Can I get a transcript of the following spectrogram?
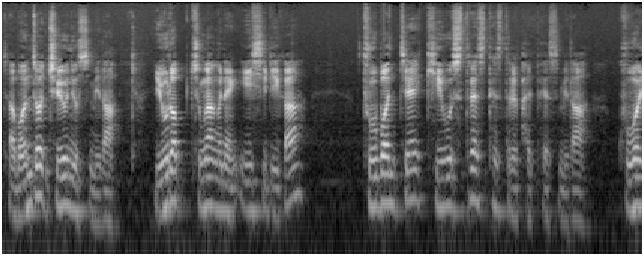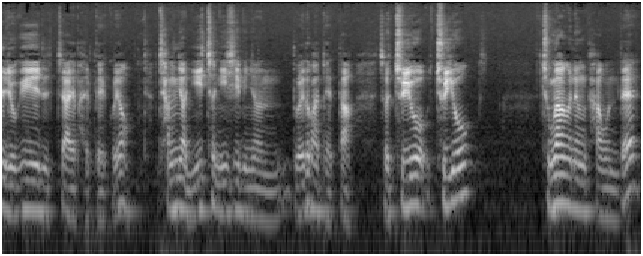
자, 먼저 주요 뉴스입니다. 유럽 중앙은행 ECB가 두 번째 기후 스트레스 테스트를 발표했습니다. 9월 6일자에 발표했고요. 작년 2022년도에도 발표했다. 그래서 주요 주요 중앙은행 가운데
